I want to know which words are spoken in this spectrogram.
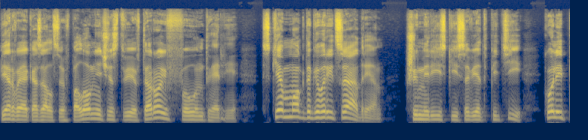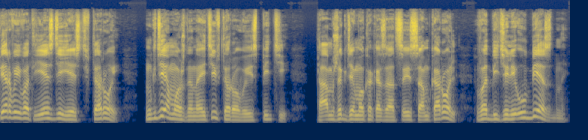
Первый оказался в паломничестве, второй — в Фаунтерре. С кем мог договориться Адриан? Шимерийский совет пяти. Коли первый в отъезде, есть второй. Где можно найти второго из пяти? Там же, где мог оказаться и сам король, в обители у бездны.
